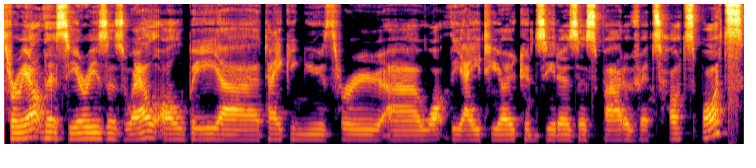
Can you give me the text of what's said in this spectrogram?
Throughout this series as well, I'll be uh, taking you through uh, what the ATO considers as part of its hotspots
